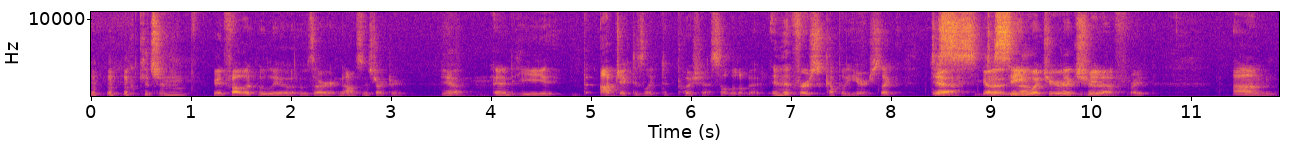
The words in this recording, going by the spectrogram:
kitchen. we had Father Julio, who's our novice instructor, Yeah, and he the object is like to push us a little bit in the first couple of years, like to, Yeah, s- you to gotta, see you know, what you're make sure. made of, right? Um,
